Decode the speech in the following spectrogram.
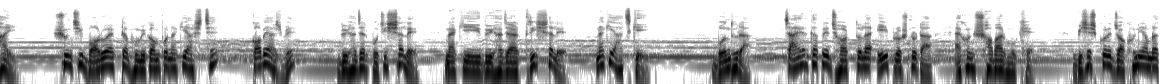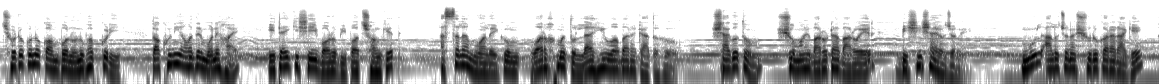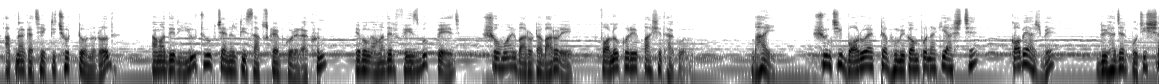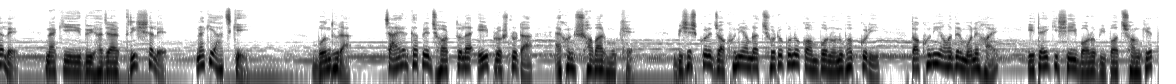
ভাই, শুনছি বড় একটা ভূমিকম্প নাকি আসছে। কবে আসবে? দুই হাজার পঁচিশ সালে নাকি দুই হাজার ত্রিশ সালে নাকি আজকেই? বন্ধুরা, চায়ের কাপে ঝড় তোলা এই প্রশ্নটা এখন সবার মুখে। বিশেষ করে যখনই আমরা ছোট কোনো কম্পন অনুভব করি, তখনই আমাদের মনে হয়, এটাই কি সেই বড় বিপদ সংকেত? আসসালামু আলাইকুম ওয়ারহমতুল্লাহি ওয়াবারাকাতহ স্বাগতম সময় বারোটা বারো এর বিশেষ আয়োজনে। মূল আলোচনা শুরু করার আগে আপনার কাছে একটি ছোট্ট অনুরোধ। আমাদের ইউটিউব চ্যানেলটি সাবস্ক্রাইব করে রাখুন এবং আমাদের ফেসবুক পেজ সময় বারোটা বারোরে ফলো করে পাশে থাকুন। ভাই, শুনছি বড় একটা ভূমিকম্প নাকি আসছে? কবে আসবে? দুই হাজার পঁচিশ সালে নাকি দুই হাজার ত্রিশ সালে নাকি আজকেই? বন্ধুরা, চায়ের কাপে ঝড় তোলা এই প্রশ্নটা এখন সবার মুখে। বিশেষ করে যখনই আমরা ছোট কোনো কম্পন অনুভব করি, তখনই আমাদের মনে হয় এটাই কি সেই বড় বিপদ সংকেত?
